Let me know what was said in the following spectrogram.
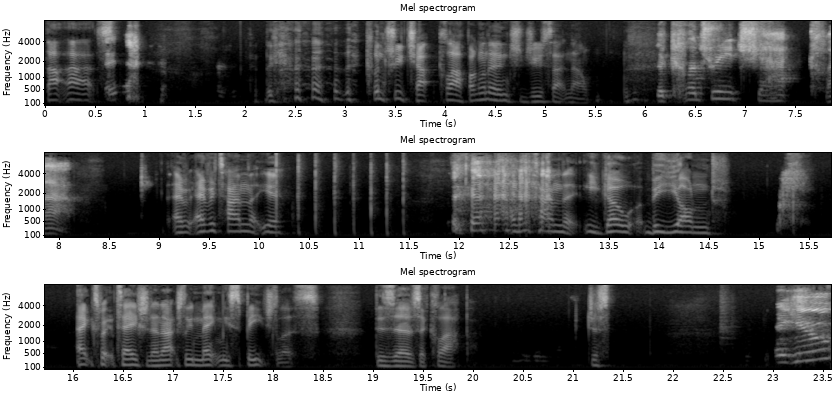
That that's the, the country chat clap. I'm going to introduce that now. The country chat clap. Every, every time that you, every time that you go beyond expectation and actually make me speechless, deserves a clap. Just Thank you.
